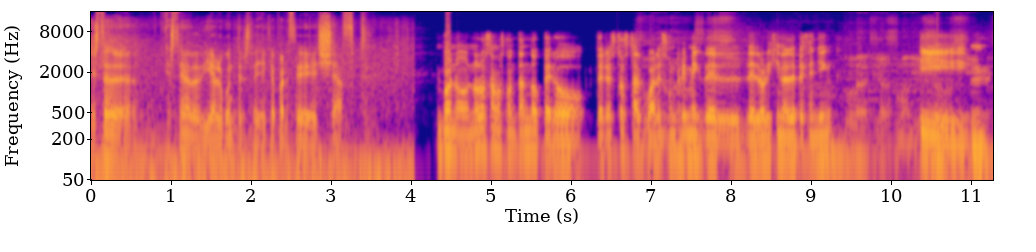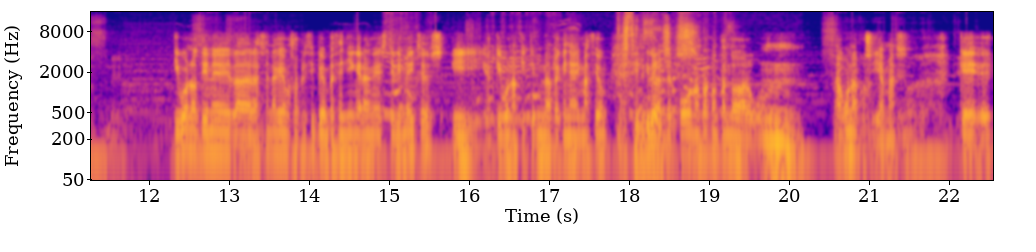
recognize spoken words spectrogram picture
esta escena de diálogo en 3D que aparece Shaft. Bueno, no lo estamos contando, pero, pero esto es tal cual, es un remake del, del original de PC Engine. Y, y bueno, tiene la, la escena que vimos al principio en PC Engine eran Still Images y aquí, bueno, aquí tiene una pequeña animación y durante el juego nos va contando algún alguna cosilla más. Que es,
